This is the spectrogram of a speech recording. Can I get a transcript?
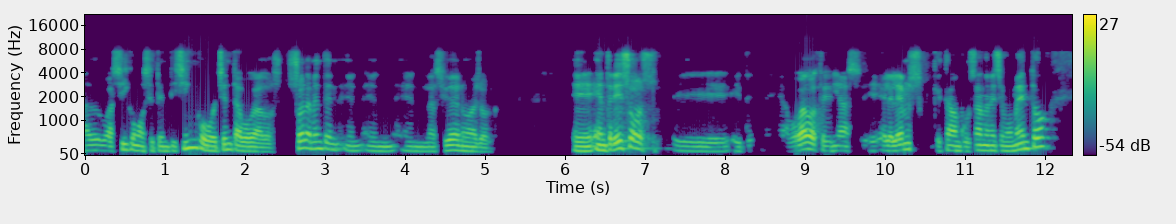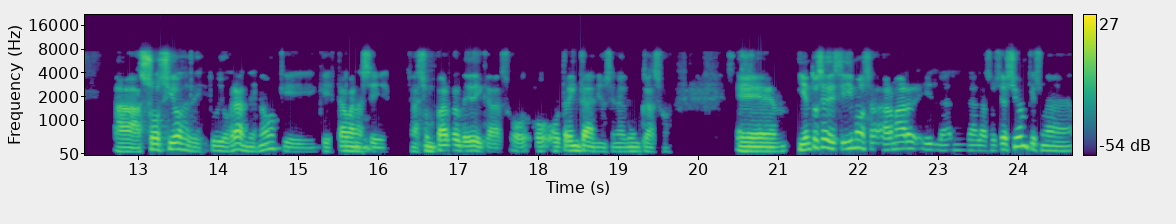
algo así como 75 o 80 abogados, solamente en, la ciudad de Nueva York. Eh, entre esos eh, abogados tenías eh, LLMs que estaban cursando en ese momento, a socios de estudios grandes, ¿no? que, estaban hace, hace un par de décadas o, 30 años en algún caso. y entonces decidimos armar la, asociación, que es una,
